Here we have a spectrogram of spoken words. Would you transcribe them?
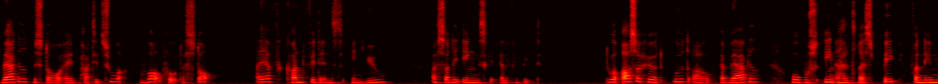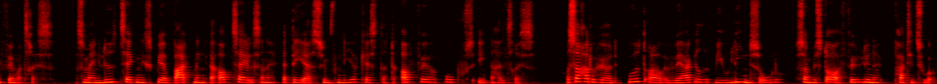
Værket består af et partitur, hvorpå der står I have confidence in you – og så det engelske alfabet. Du har også hørt uddrag af værket Opus 51b fra 1965, som er en lydteknisk bearbejdning af optagelserne af DR's symfoniorkester, der opfører Opus 51. Og så har du hørt uddrag af værket Violin Solo, som består af følgende partitur.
